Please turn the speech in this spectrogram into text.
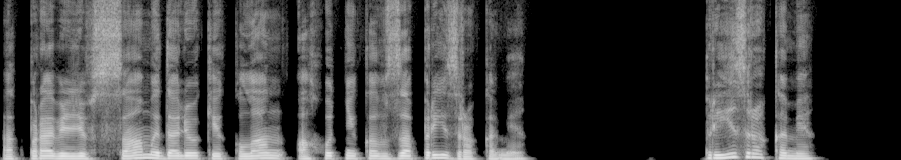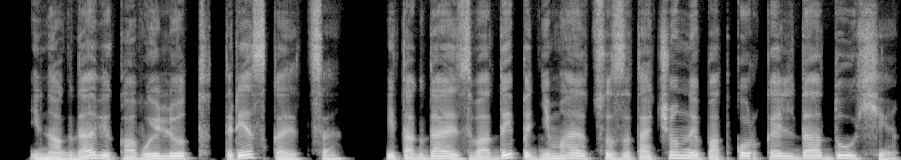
отправили в самый далекий клан охотников за призраками. Призраками? Иногда вековой лед трескается, и тогда из воды поднимаются заточенные под коркой льда духи.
